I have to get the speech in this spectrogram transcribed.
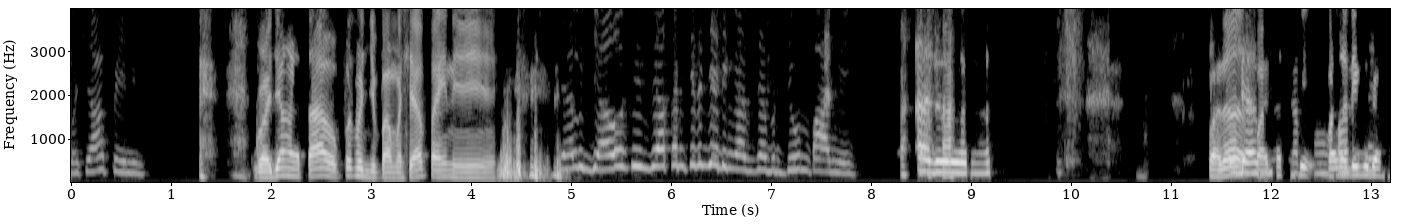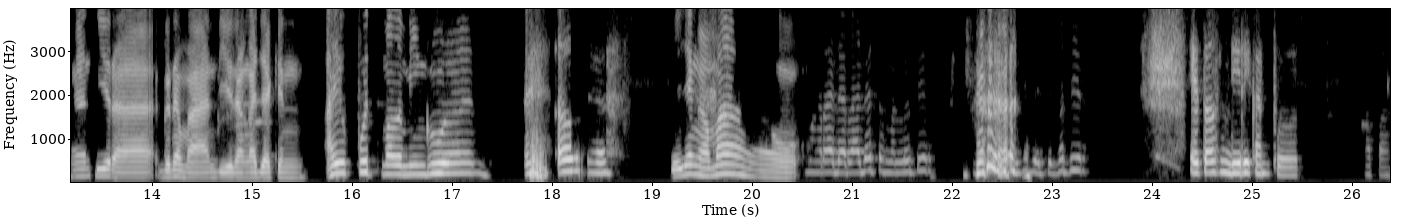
sama siapa ini? Gue aja nggak tahu pun berjumpa sama siapa ini. Ya lu jauh sih. Kan kita jadi nggak bisa berjumpa nih. aduh Padahal, Udah padahal tadi, padahal tadi gue orang? udah mandi, Ra. Gue udah mandi, udah ngajakin, ayo put malam mingguan. oh udah Dia nggak mau. Emang rada-rada temen lu, Tir. Cepet, Tir. ya tahu sendiri kan put Apa?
